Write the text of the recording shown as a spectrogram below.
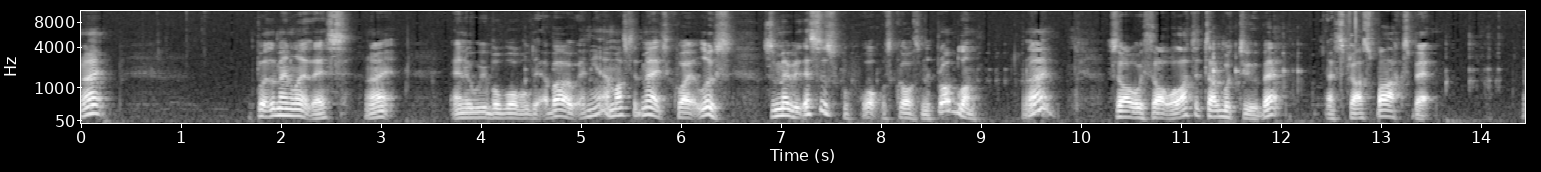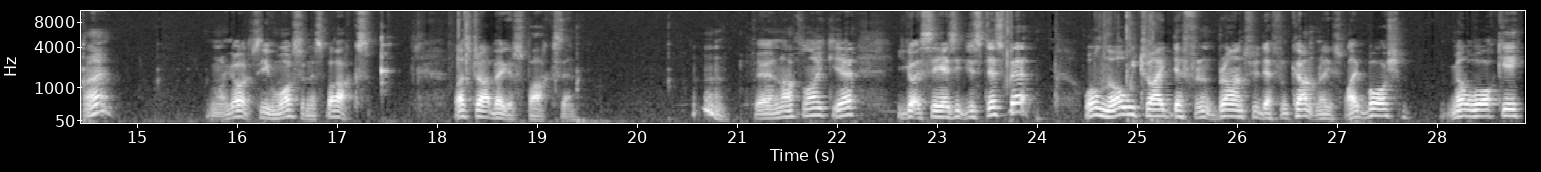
Right? Put them in like this right? And we weeble wobbled it about. And yeah I must admit it's quite loose. So maybe this is what was causing the problem, right? So we thought, well, that's a turbo 2 bit. Let's try Spax bit, right? Oh my god, it's even worse than the Spax. Let's try bigger Spax then. Hmm, fair enough, like, yeah. You got to say, is it just this bit? Well, no, we tried different brands for different companies, like Bosch, Milwaukee.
